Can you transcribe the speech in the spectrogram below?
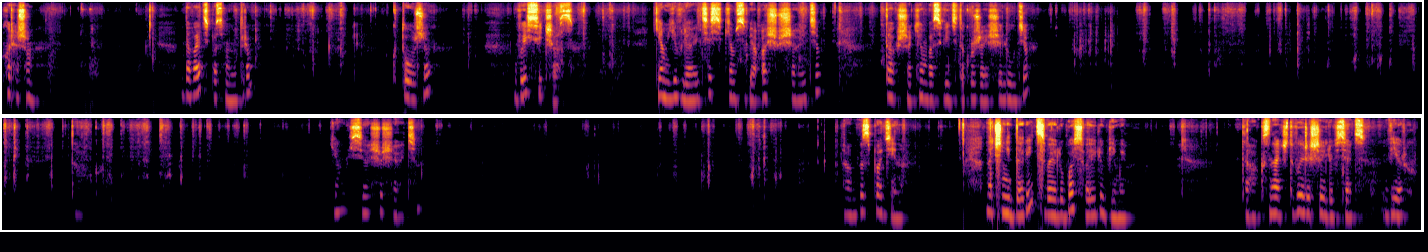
Хорошо. Давайте посмотрим, кто же вы сейчас. Кем являетесь, кем себя ощущаете. Также, кем вас видят окружающие люди. Так. Кем вы себя ощущаете? Так, господин. Начни дарить свою любовь своей любимой. Так, значит, вы решили взять верх.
